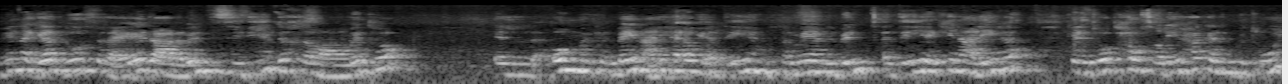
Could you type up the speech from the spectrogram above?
وهنا جه دور في العياده على بنت CP داخله مع مامتها الأم كان باين عليها قوي قد إيه هي مهتمية بالبنت قد إيه هي keen عليها. كانت واضحة وصريحة كانت بتقول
